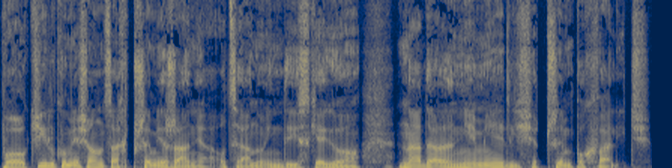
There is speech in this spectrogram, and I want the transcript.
Po kilku miesiącach przemierzania Oceanu Indyjskiego nadal nie mieli się czym pochwalić.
